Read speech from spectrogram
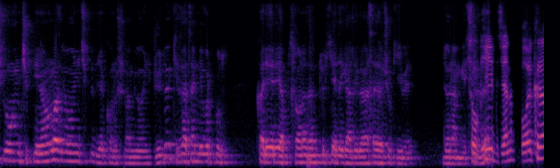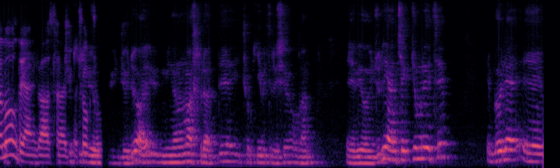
bir oyun çıktı, inanılmaz bir oyun çıktı diye konuşulan bir oyuncuydu ki zaten Liverpool kariyeri yaptı. Sonradan Türkiye'de geldi. Galatasaray'da çok iyi bir dönem geçirdi. Çok iyiydi canım. Gol kralı oldu yani Galatasaray'da. Çok, çok iyi bir oyuncuydu. İnanılmaz süratli, çok iyi bitirişi olan bir oyuncuydu. Yani Çek Cumhuriyeti böyle e,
